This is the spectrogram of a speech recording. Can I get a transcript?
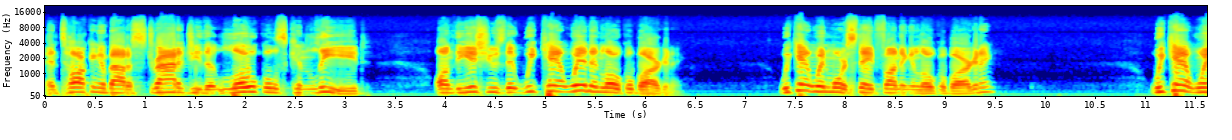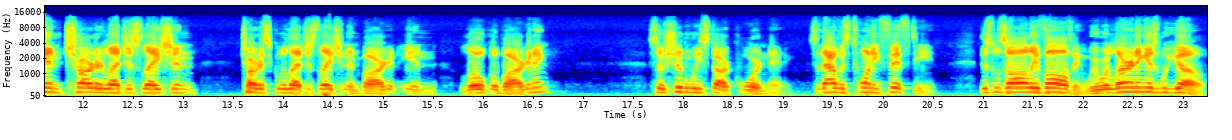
and talking about a strategy that locals can lead on the issues that we can't win in local bargaining. We can't win more state funding in local bargaining. We can't win charter legislation, charter school legislation in, bargain, in local bargaining. So, shouldn't we start coordinating? So, that was 2015. This was all evolving. We were learning as we go,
